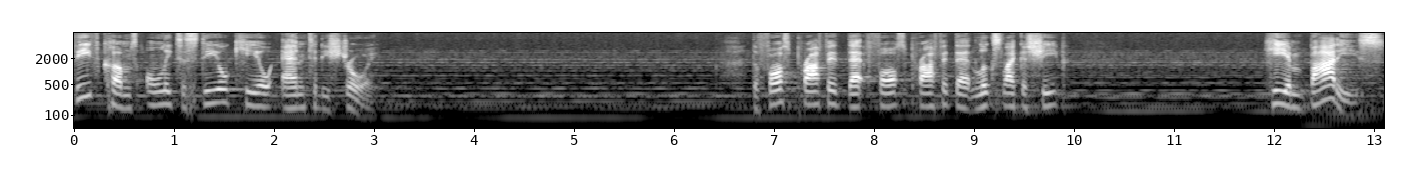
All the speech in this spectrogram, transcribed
thief comes only to steal, kill, and to destroy. The false prophet, that false prophet that looks like a sheep, he embodies,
